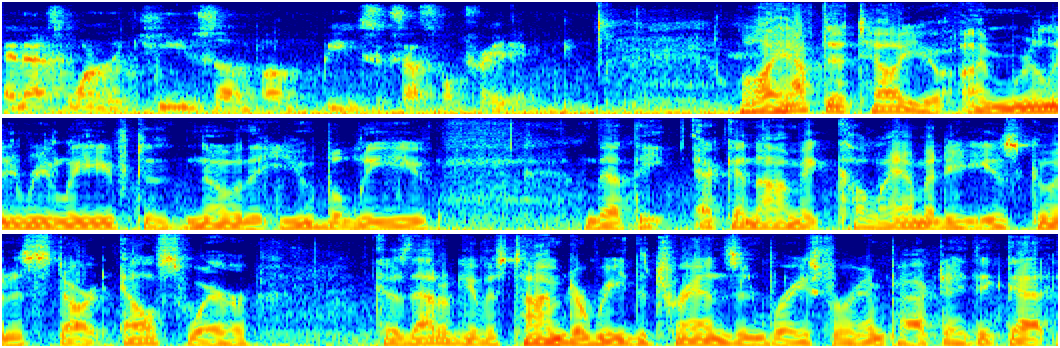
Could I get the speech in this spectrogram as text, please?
and that's one of the keys of, of being successful trading. Well, I have to tell you, I'm really relieved to know that you believe that the economic calamity is going to start elsewhere because that'll give us time to read the trends and brace for impact. I think that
